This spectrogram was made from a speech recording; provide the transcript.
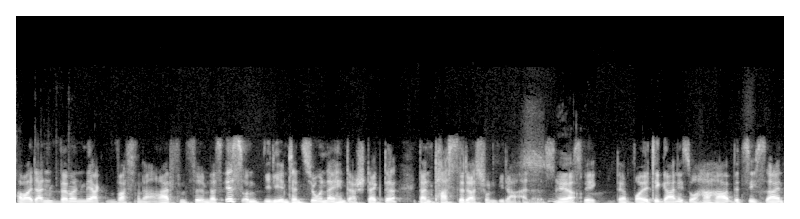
aber dann, wenn man merkt, was für eine Art von Film das ist und wie die Intention dahinter steckte, dann passte das schon wieder alles. Ja. Deswegen, der wollte gar nicht so haha witzig sein.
